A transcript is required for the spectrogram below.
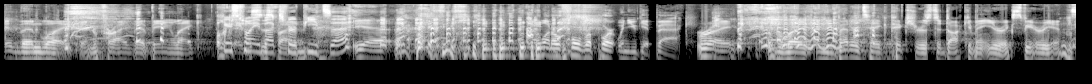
and then like in private being like Here's 20 this is bucks for pizza. Yeah, I want a full report when you get back. right. like, and you better take pictures to document your experience.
